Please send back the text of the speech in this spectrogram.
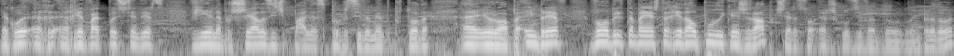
A, rede vai depois estender-se Viena, Bruxelas e espalha-se progressivamente por toda a Europa. Em breve vão abrir também esta rede ao público em geral, porque isto era, só, era exclusiva do, do imperador,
